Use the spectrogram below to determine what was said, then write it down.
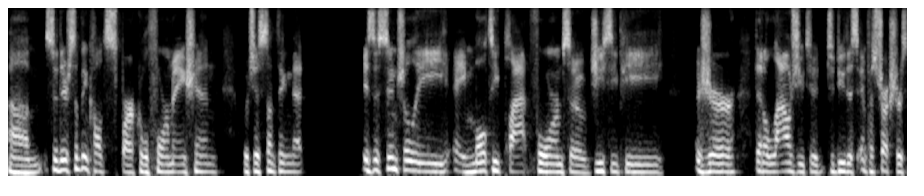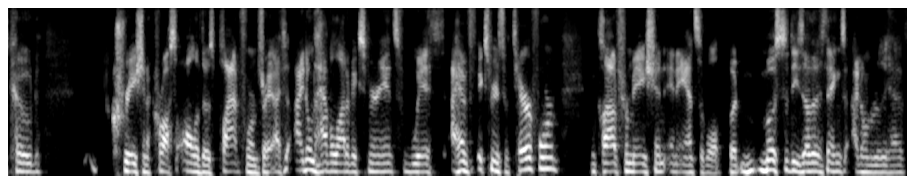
um, so there's something called SparkleFormation, which is something that is essentially a multi-platform, so GCP, Azure, that allows you to, to do this infrastructure as code creation across all of those platforms, right? I, I don't have a lot of experience with, I have experience with Terraform and CloudFormation and Ansible, but most of these other things I don't really have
